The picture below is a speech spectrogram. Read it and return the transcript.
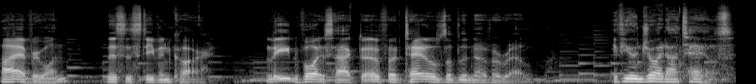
Hi everyone, this is Stephen Carr, lead voice actor for Tales of the Nova Realm. If you enjoyed our tales,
